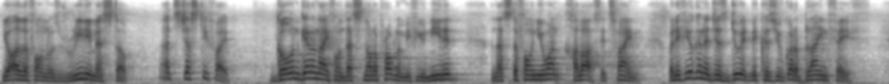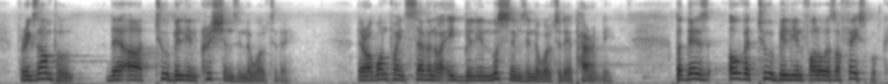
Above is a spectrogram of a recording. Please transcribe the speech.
your other phone was really messed up, that's justified. Go and get an iPhone, that's not a problem. If you need it and that's the phone you want, khalas, it's fine. But if you're going to just do it because you've got a blind faith, for example, there are 2 billion Christians in the world today. There are 1.7 or 8 billion Muslims in the world today, apparently. But there's over 2 billion followers of Facebook.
